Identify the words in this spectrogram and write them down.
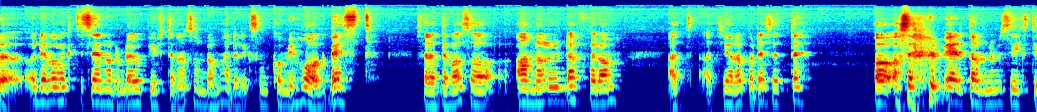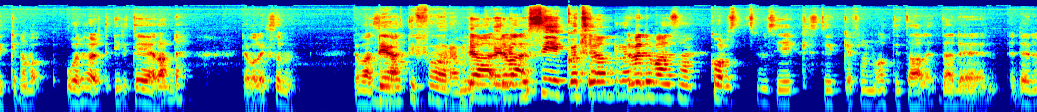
och, och det var faktiskt en av de där uppgifterna som de hade liksom kommit ihåg bäst. För att det var så annorlunda för dem att, att göra på det sättet. Och, och sen ett av de musikstyckena var oerhört irriterande. Det var liksom... Det, var Det är här- alltid fara med Ja, det var- musik åt Ja, andra. det, var- det var en sån här konstmusikstycke från 80-talet där det, det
